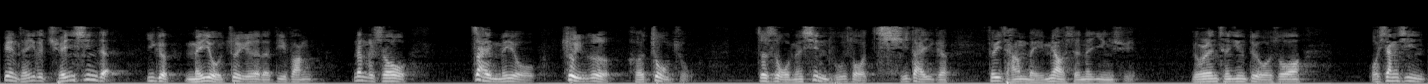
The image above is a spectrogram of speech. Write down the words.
变成一个全新的、一个没有罪恶的地方。那个时候，再没有罪恶和咒诅。这是我们信徒所期待一个非常美妙神的应许。有人曾经对我说：“我相信。”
